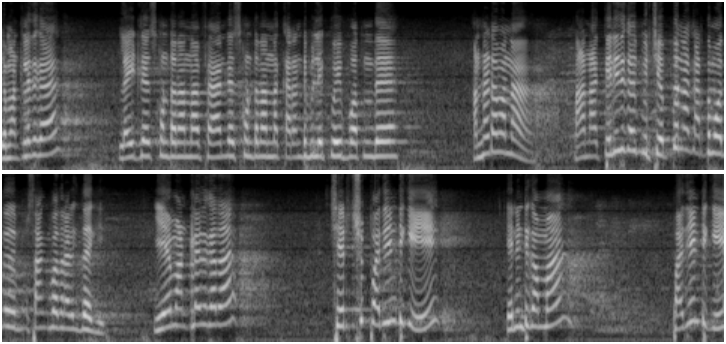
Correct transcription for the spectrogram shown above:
ఏమంటలేదుగా? లైట్లు వేసుకుంటానన్నా ఫ్యాన్లు వేసుకుంటానన్నా కరెంటు బిల్ ఎక్కువైపోతుంది. అన్నాడమన్నా నాకు తెలియదు కదా మీరు చెప్తే నాకు అర్థమవుతుంది సంఖ్యపదం అడిగిదాకి ఏమంటలేదు కదా? చర్చ్ పదింటికి ఎన్నింటికమ్మా? పదింటికి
